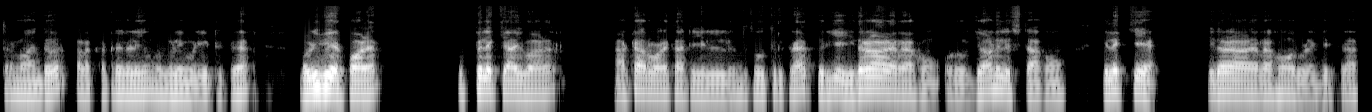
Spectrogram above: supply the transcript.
திறன் வாய்ந்தவர். பல கட்டுரைகளையும் நூல்களையும் வெளியிட்டிருக்கிறார். மொழிபெயர்ப்பாளர் உப்பிலக்கிய ஆய்வாளர் நாட்டார் வழக்காற்றியிலிருந்து தொகுத்திருக்கிறார் பெரிய இதழாளராகவும் ஒரு ஜேர்னலிஸ்டாகவும் இலக்கிய இதழாளராகவும் அவர் விளங்கியிருக்கிறார்.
